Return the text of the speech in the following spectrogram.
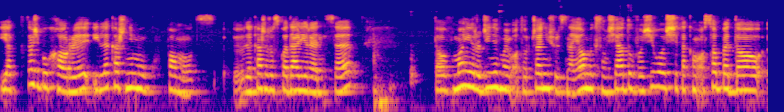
jak ktoś był chory i lekarz nie mógł pomóc, lekarze rozkładali ręce, to w mojej rodzinie, w moim otoczeniu, wśród znajomych, sąsiadów woziło się taką osobę do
